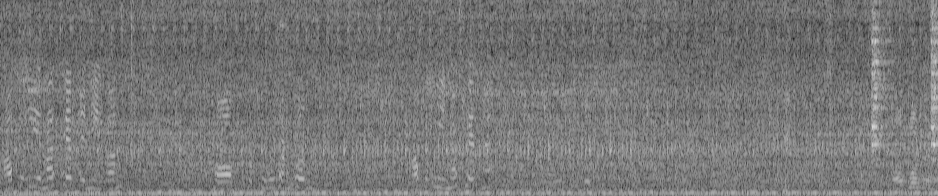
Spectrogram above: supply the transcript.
เอาเก้าอี้มาเซตไอ้นี่ก่อนขอบประตูทางขึ้นเอาเก้าอี้มาเซตนะ เอาบนเลย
